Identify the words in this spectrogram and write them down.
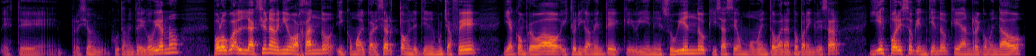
este, presión justamente del gobierno, por lo cual la acción ha venido bajando y como al parecer todos le tienen mucha fe y ha comprobado históricamente que viene subiendo, quizás sea un momento barato para ingresar. Y es por eso que entiendo que han recomendado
